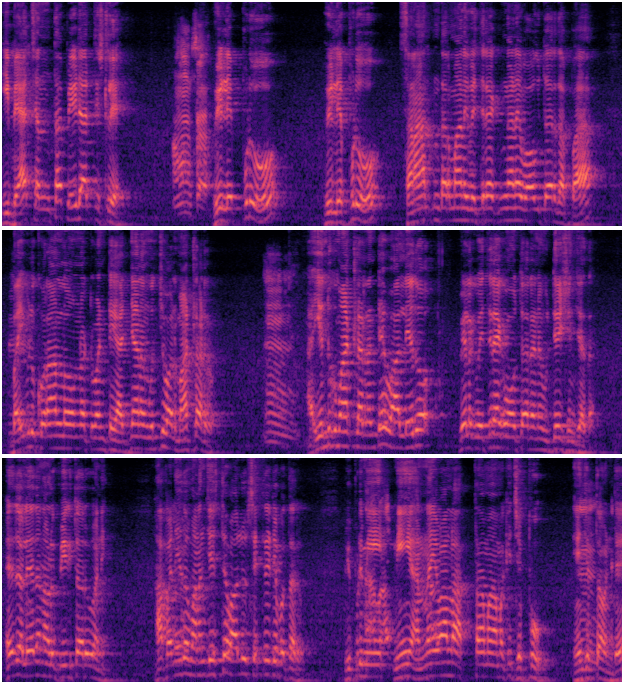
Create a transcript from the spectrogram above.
ఈ బ్యాచ్ అంతా పెయిడ్ ఆర్టిస్టులే. వీళ్ళు ఎప్పుడు వీళ్ళు ఎప్పుడు సనాతన ధర్మానికి వ్యతిరేకంగానే వాగుతారు తప్ప బైబిల్ ఖురాన్లో ఉన్నటువంటి అజ్ఞానం గురించి వాళ్ళు మాట్లాడరు. ఎందుకు మాట్లాడరంటే వాళ్ళు ఏదో వీళ్ళకి వ్యతిరేకం అవుతారనే ఉద్దేశం చేత. ఏదో లేదో నాలుగు పీకుతారు అని. ఆ పని ఏదో మనం చేస్తే వాళ్ళు సెక్రెట్ అయిపోతారు. ఇప్పుడు మీ మీ అన్నయ్య వాళ్ళ అత్తమామకి చెప్పు. ఏం చెప్తావంటే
